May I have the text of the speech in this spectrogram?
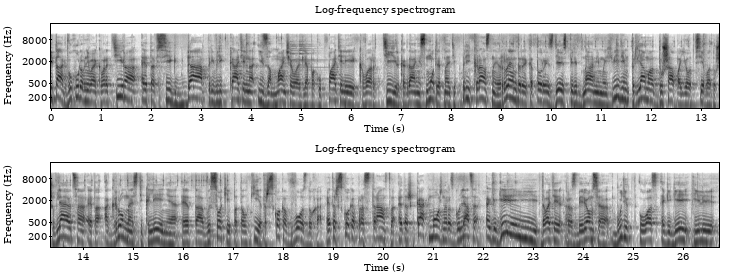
Итак, двухуровневая квартира – это всегда привлекательно и заманчиво для покупателей квартир. Когда они смотрят на эти прекрасные рендеры, которые здесь перед нами, мы их видим, прямо душа поет, все воодушевляются. Это огромное остекление, это высокие потолки, это ж сколько воздуха, это ж сколько пространства, это ж как можно разгуляться. Эгегей! Давайте разберемся, будет у вас эгегей или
